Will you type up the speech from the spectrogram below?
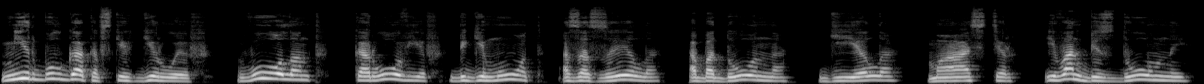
Мир булгаковских героев. Воланд, Коровьев, Бегемот, Азазелла, Абадонна, Гела, Мастер, Иван Бездомный,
